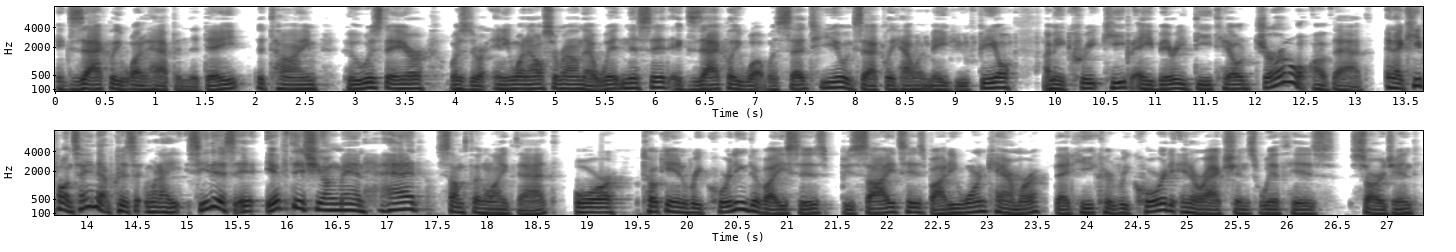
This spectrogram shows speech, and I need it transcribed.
exactly what happened the date, the time, who was there, was there anyone else around that witnessed it, exactly what was said to you, exactly how it made you feel. I mean, cre- keep a very detailed journal of that. And I keep on saying that because when I see this, if this young man had something like that, or took in recording devices besides his body worn camera that he could record interactions with his sergeant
